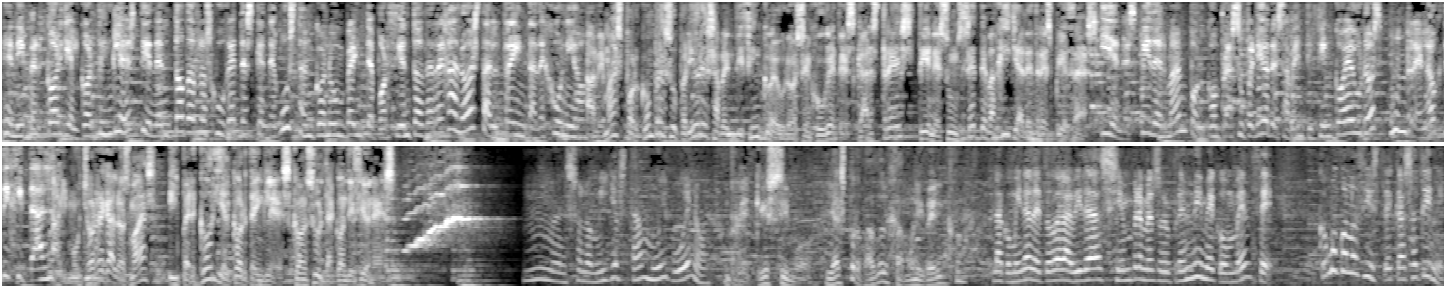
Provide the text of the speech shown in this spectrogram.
En Hipercor y el Corte Inglés tienen todos los juguetes que te gustan con un 20% de regalo hasta el 30 de junio. Además, por compras superiores a 25 euros en juguetes Cars 3, tienes un set de vajilla de tres piezas. Y en Spiderman, por compras superiores a 25 euros, un reloj digital. Hay muchos regalos más. Hipercor y el Corte Inglés. Consulta condiciones. Mmm, el solomillo está muy bueno. Riquísimo. ¿Y has probado el jamón ibérico? La comida de toda la vida siempre me sorprende y me convence. ¿Cómo conociste Casatini?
